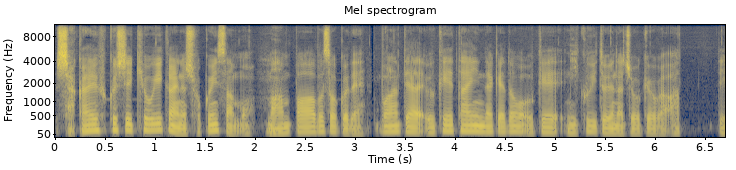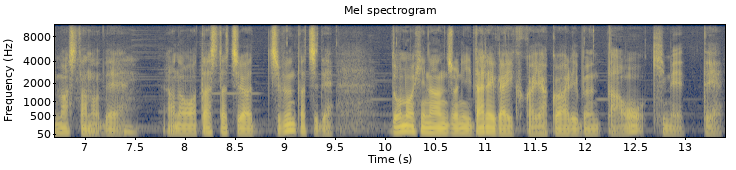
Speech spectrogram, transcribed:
社会福祉協議会の職員さんもマンパワー不足でボランティア受けたいんだけど受けにくいというような状況がありましたので、あの私たちは自分たちでどの避難所に誰が行くか役割分担を決めて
